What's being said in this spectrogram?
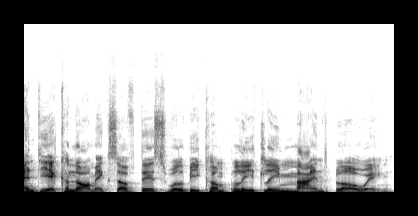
And the economics of this will be completely mind-blowing.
